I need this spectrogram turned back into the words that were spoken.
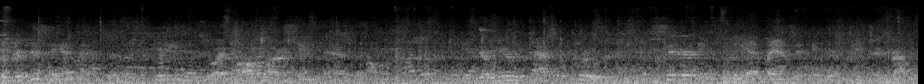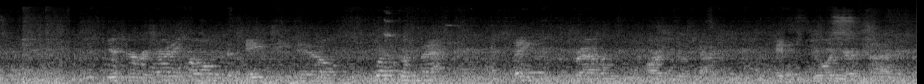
If you're visiting Atlanta, please enjoy all of our seats as home. If you're merely passing through, consider including Atlanta in your future travel. If you're returning home to ATL, welcome back. Thank you for traveling to Hartsfield-Jackson and enjoy your time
